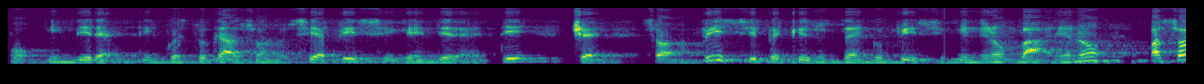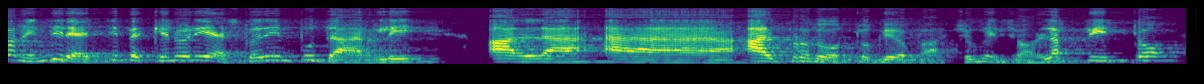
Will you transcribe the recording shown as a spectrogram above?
o indiretti, in questo caso sono sia fissi che indiretti, cioè sono fissi perché sostengo fissi, quindi non variano, ma sono indiretti perché non riesco ad imputarli alla, a, al prodotto che io faccio. Quindi sono l'affitto,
